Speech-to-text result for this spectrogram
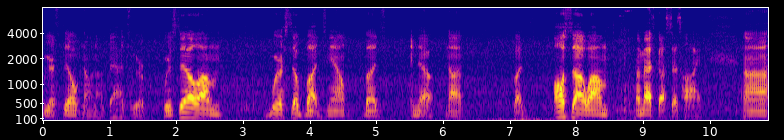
We are still no, not bad. So we're we're still um we're still buds, you know? Buds. And no, not buds. Also, um, my mascot says hi. Uh,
